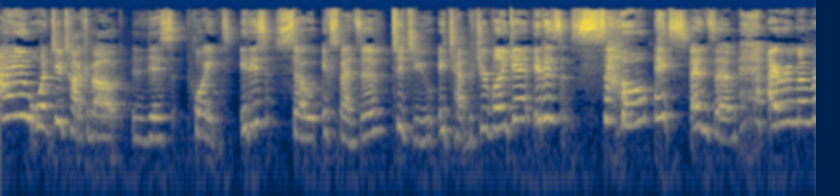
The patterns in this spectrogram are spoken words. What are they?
I want to talk about this point. It is so expensive to do a temperature blanket. It is so expensive. I remember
